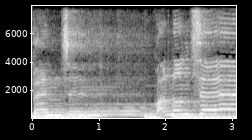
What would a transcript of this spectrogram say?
pensi quando non sei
